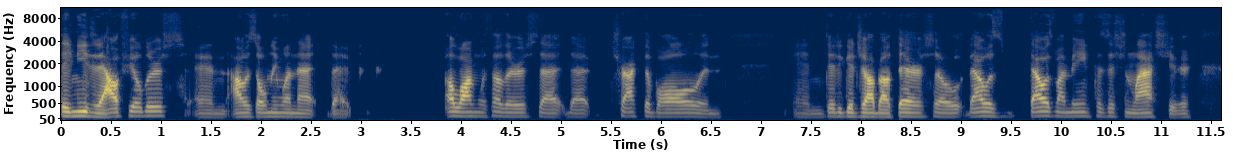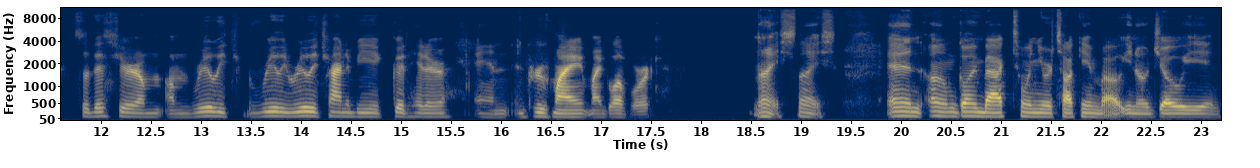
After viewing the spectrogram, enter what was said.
they needed outfielders and I was the only one that that along with others that that tracked the ball and and did a good job out there. So that was that was my main position last year. So this year I'm I'm really really really trying to be a good hitter and improve my my glove work. Nice, nice. And um going back to when you were talking about, you know, Joey and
